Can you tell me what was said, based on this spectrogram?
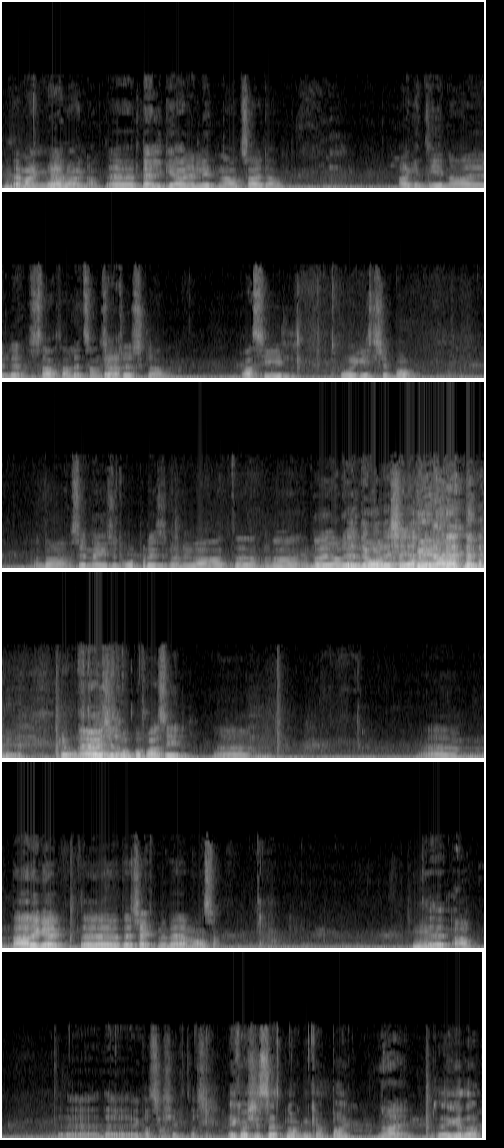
Det er mange gode Ja. lag nå. Det er Belgia en liten outsider. Argentina starta litt sånn som Ja. Tyskland. Brasil tror jeg ikke på. Men da, siden jeg ikke tror på dem, så kan det jo være at eh, da, da gjør de Det er da det skjer. Det er Jeg har ikke altså. tro på Brasil. Um, um, nei, det er gøy. Det, det er kjekt med VM, altså. Mm. Det, ja. Det, det er ganske kjekt, altså. Jeg har ikke sett noen kamper, jeg. Nei. Så jeg er der.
